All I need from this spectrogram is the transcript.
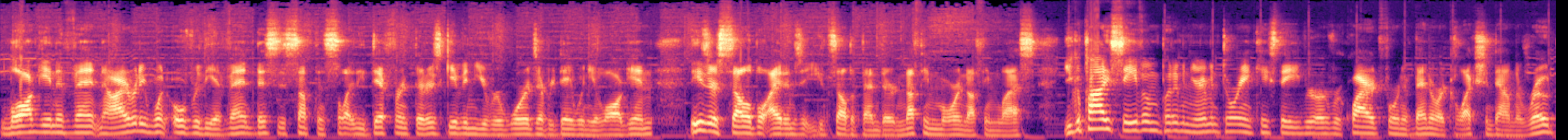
login event. Now, I already went over the event. This is something slightly different. They're just giving you rewards every day when you log in. These are sellable items that you can sell to vendor. Nothing more, nothing less. You could probably save them, put them in your inventory in case they are required for an event or a collection down the road.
